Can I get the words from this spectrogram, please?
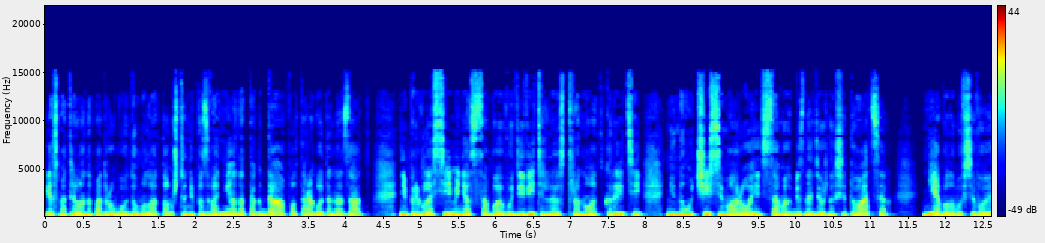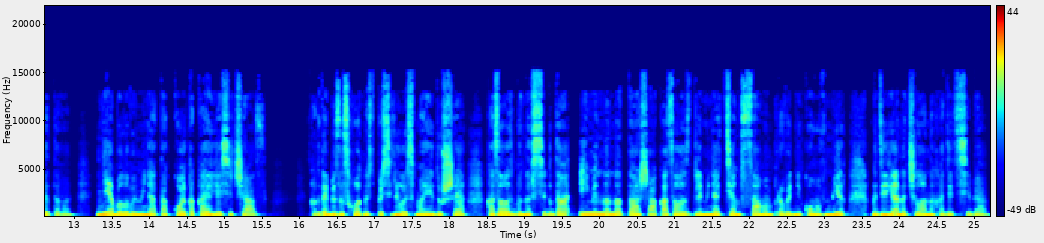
Я смотрела на подругу и думала о том, что не позвони она тогда, полтора года назад, не пригласи меня с собой в удивительную страну открытий, не научи симоронить в самых безнадежных ситуациях, не было бы всего этого, не было бы меня такой, какая я сейчас. Когда безысходность поселилась в моей душе, казалось бы, навсегда именно Наташа оказалась для меня тем самым проводником в мир, где я начала находить себя.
